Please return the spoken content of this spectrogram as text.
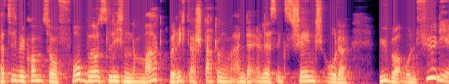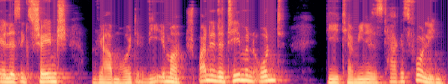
Herzlich willkommen zur vorbörslichen Marktberichterstattung an der LS Exchange oder über und für die LS Exchange. Und wir haben heute wie immer spannende Themen und die Termine des Tages vorliegen.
